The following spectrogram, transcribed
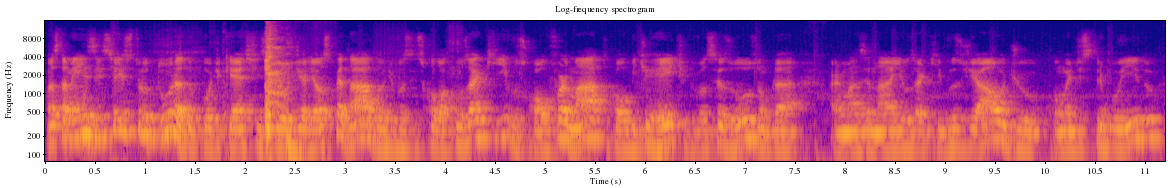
mas também existe a estrutura do podcast em si, onde ele é hospedado, onde vocês colocam os arquivos, qual o formato, qual o bitrate que vocês usam para armazenar os arquivos de áudio, como é distribuído,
